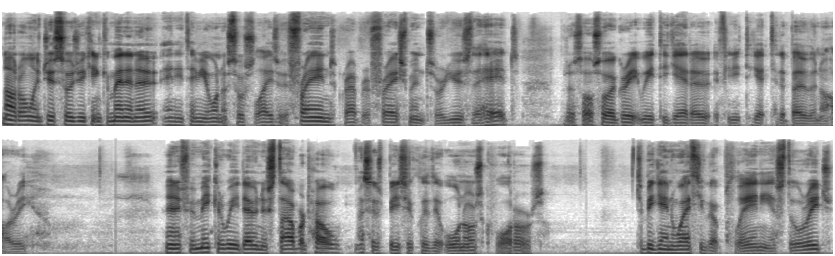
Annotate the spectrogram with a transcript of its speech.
Not only just so you can come in and out anytime you want to socialise with friends, grab refreshments or use the head, but it's also a great way to get out if you need to get to the bow in a hurry. And if we make our way down the starboard hull, this is basically the owner's quarters. To begin with, you've got plenty of storage,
